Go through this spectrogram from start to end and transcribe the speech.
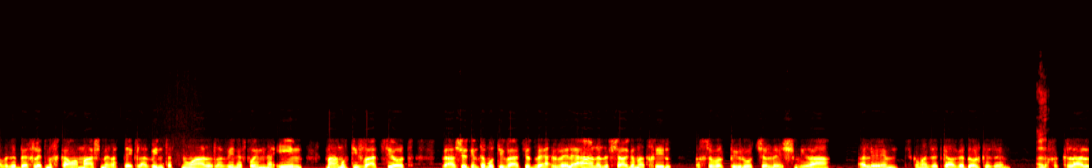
אבל זה בהחלט מחקר ממש מרתק, להבין את התנועה הזאת, להבין איפה הם נעים, מה המוטיבציות, ואז כשיודעים את המוטיבציות ולאן, אז אפשר גם להתחיל לחשוב על פעילות של אה, שמירה עליהם. כמובן זה אתגר גדול, כי זה אז... ככה כלל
